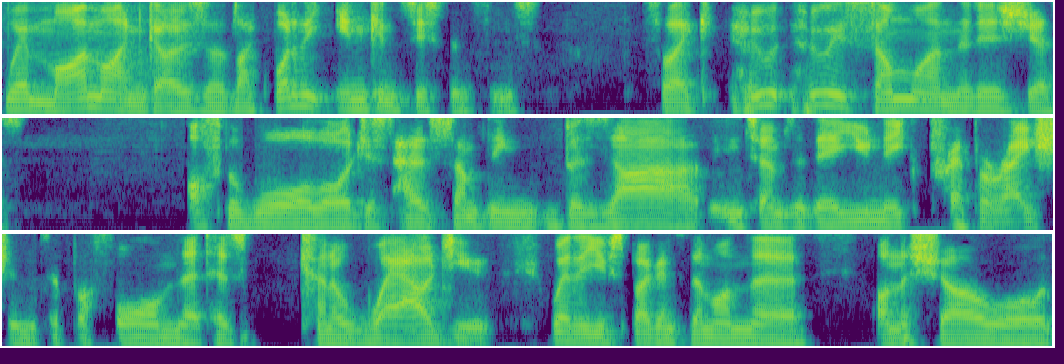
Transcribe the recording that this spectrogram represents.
Where my mind goes like what are the inconsistencies? So like who who is someone that is just off the wall or just has something bizarre in terms of their unique preparation to perform that has kind of wowed you whether you've spoken to them on the on the show or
